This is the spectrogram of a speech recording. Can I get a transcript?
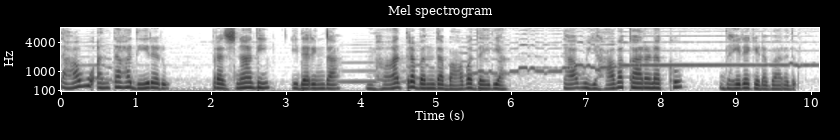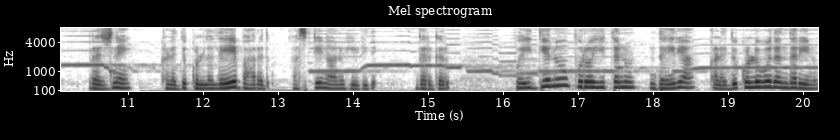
ತಾವು ಅಂತಹ ಧೀರರು, ಪ್ರಜ್ಞಾದಿ, ಇದರಿಂದ ಮಾತ್ರ ಬಂದ ಭಾವಧೈರ್ಯ. ತಾವು ಯಾವ ಕಾರಣಕ್ಕೂ ಧೈರ್ಯಗೆಡಬಾರದು. ಪ್ರಜ್ಞೆ ಕಳೆದುಕೊಳ್ಳಲೇಬಾರದು. ಅಷ್ಟೇ ನಾನು ಹೇಳಿದೆ. ಗರ್ಗರು, ವೈದ್ಯನೂ ಪುರೋಹಿತನೂ ಧೈರ್ಯ ಕಳೆದುಕೊಳ್ಳುವುದೆಂದರೇನು?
